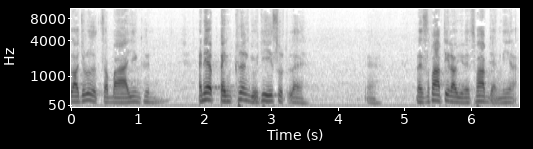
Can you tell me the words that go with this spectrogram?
เราจะรู้สึกสบายยิ่งขึ้น อันนี้เป็นเครื่องอยู่ที่สุดเลย ในสภาพที่เราอยู่ในสภาพอย่างนี้แหละ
